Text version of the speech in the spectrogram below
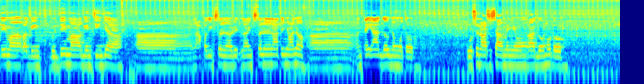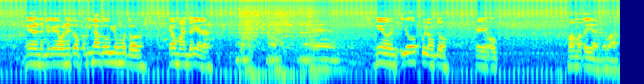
day mga ka-game Good day mga ka-game changer ha. Ah, nakapag-install na ulit. Na-install na natin yung ano, ah, anti-agaw ng motor. Uso na kasi sa amin yung agaw motor. Ngayon, naglagay ako nito. Pag inagaw yung motor, kaya umandar yan ha. Ayan. Ngayon, i-off ko lang to. Kaya off. Mamatay yan, diba?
